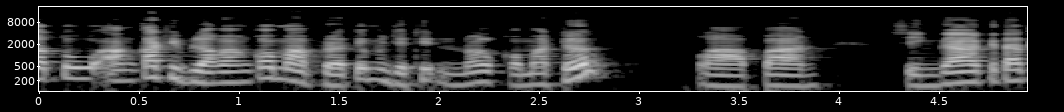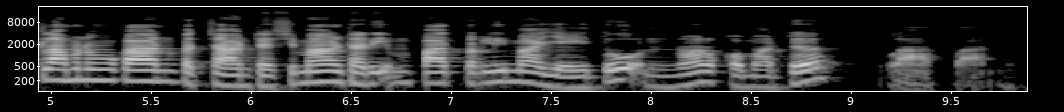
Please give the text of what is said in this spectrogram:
satu angka di belakang koma berarti menjadi 0,8 8. Sehingga kita telah menemukan pecahan desimal dari 4 per 5 yaitu 0,8.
